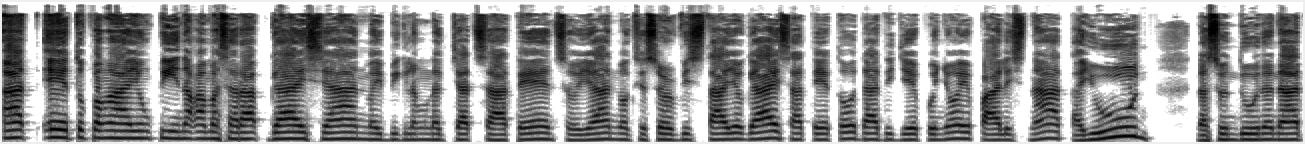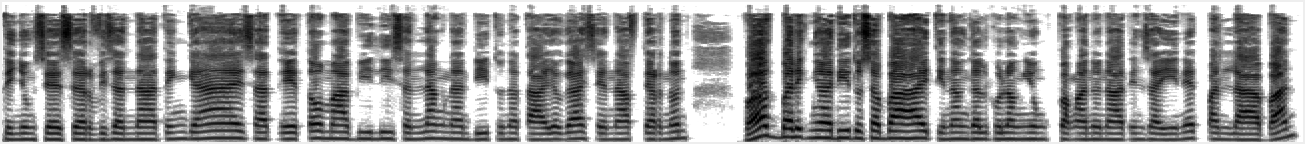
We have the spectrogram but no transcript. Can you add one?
At eto pa nga yung pinakamasarap guys, yan, may biglang nag-chat sa atin. So yan, magsiservice tayo guys. At eto, Daddy Jepo nyo, ipalis na. At ayun, nasundo na natin yung seservisan natin guys. At eto, mabilisan lang, nandito na tayo guys. And after nun, pagbalik nga dito sa bahay, tinanggal ko lang yung pangano natin sa init, panlaban.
